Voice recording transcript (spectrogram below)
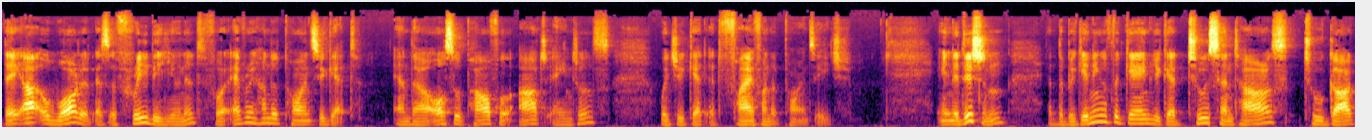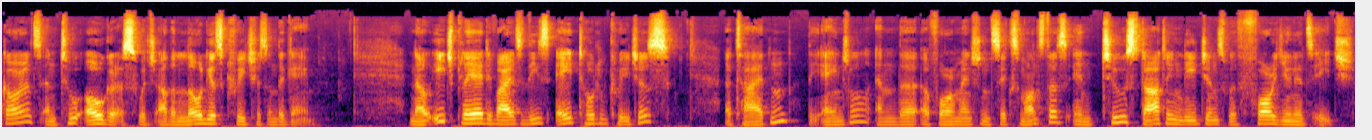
They are awarded as a freebie unit for every 100 points you get. And there are also powerful Archangels, which you get at 500 points each. In addition, at the beginning of the game you get two centaurs, two gargoyles, and two ogres, which are the lowliest creatures in the game. Now each player divides these eight total creatures, a titan, the angel, and the aforementioned six monsters, in two starting legions with four units each.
